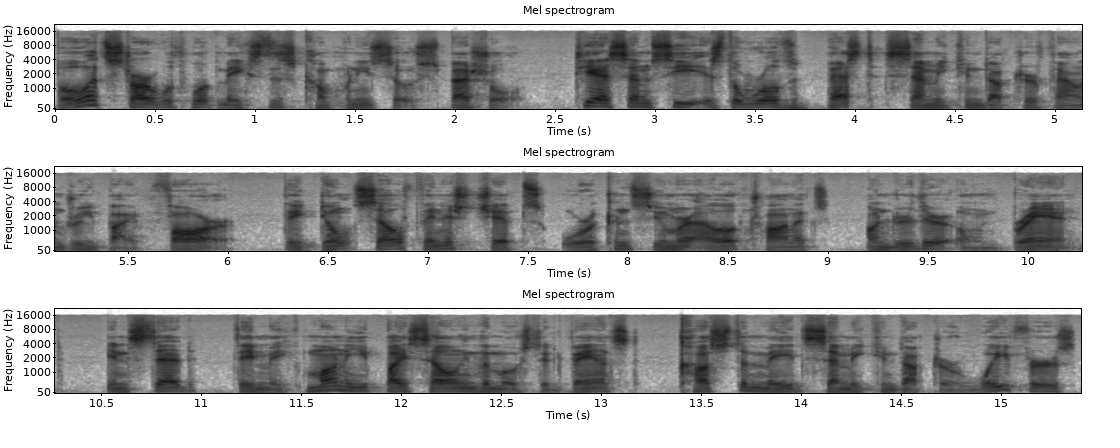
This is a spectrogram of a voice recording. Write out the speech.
But let's start with what makes this company so special. TSMC is the world's best semiconductor foundry by far. They don't sell finished chips or consumer electronics under their own brand. Instead, they make money by selling the most advanced, custom made semiconductor wafers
